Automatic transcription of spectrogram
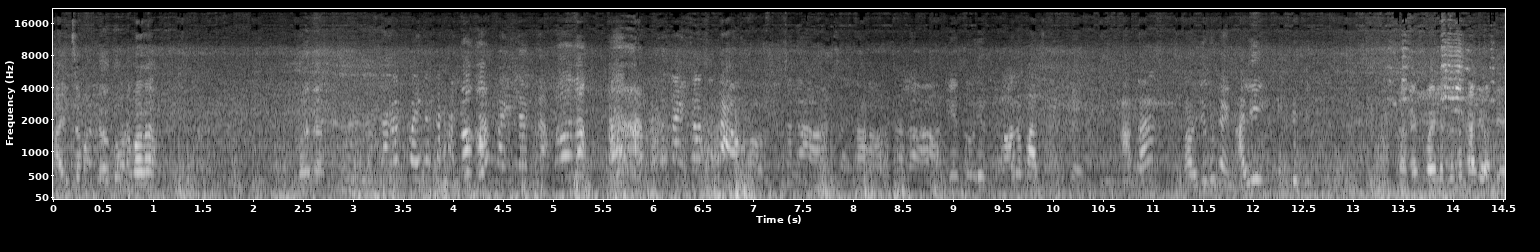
खायचं म्हटलं कोण बघा? आता भाऊजी कुठे आहे? खाली सगळ्यात पहिलं तर खाली होते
